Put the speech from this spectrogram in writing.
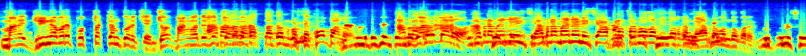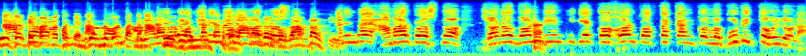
মানে ঘৃণাভরে প্রত্যাখ্যান করেছে। বাংলাদেশের জনগণ প্রত্যাখ্যান করছে খুব ভালো। আমরা খুব ভালো আমরা মেনে নিচ্ছি আমরা মেনে নিচ্ছি আপনার চাপাবাজি দরকার নেই আপনি বন্ধ করেন। কোনো স্বৈরাচারকে আপনি বাংলাদেশের আমার প্রশ্ন- আপনার কি? আনিম ভাই আমার প্রশ্ন জনগণ বিএনপি বিএনপিকে কখন প্রত্যাখ্যান করল? বুটিত তো হইল না।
